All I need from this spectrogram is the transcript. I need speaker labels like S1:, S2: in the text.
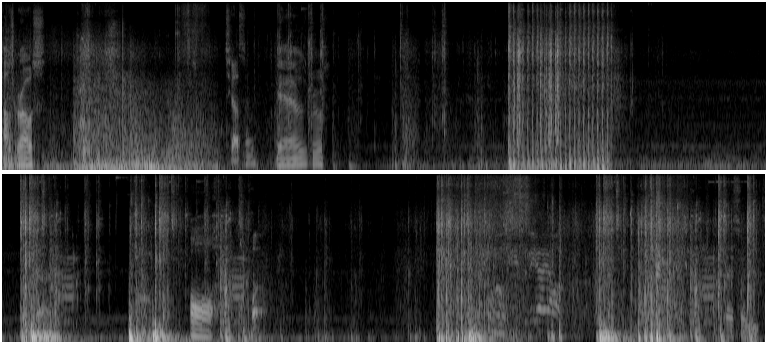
S1: That was gross.
S2: Disgusting.
S1: Yeah, it was gross. Oh,
S2: What?
S3: Oh. the AO.
S2: That's so weak.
